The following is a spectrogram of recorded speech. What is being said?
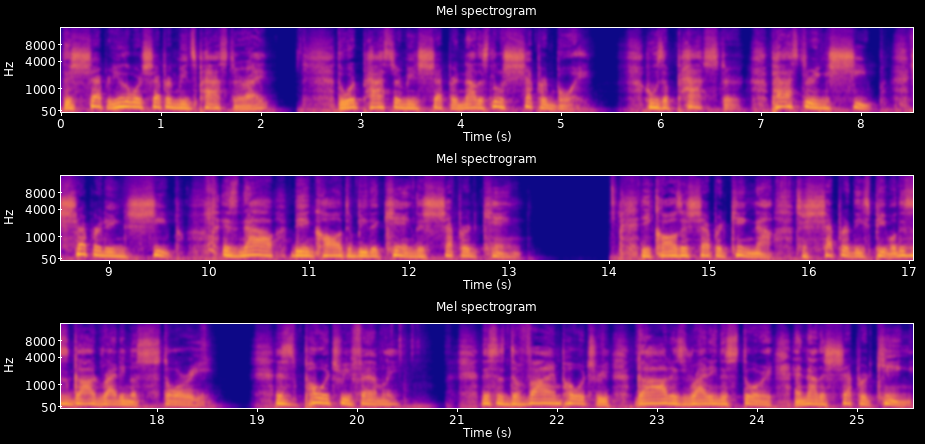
This shepherd. You know the word shepherd means pastor, right? The word pastor means shepherd. Now this little shepherd boy who's a pastor, pastoring sheep, shepherding sheep, is now being called to be the king, the shepherd king. He calls a shepherd king now to shepherd these people. This is God writing a story. This is poetry, family. This is divine poetry. God is writing the story, and now the shepherd king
